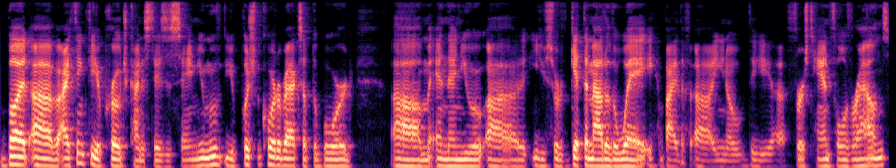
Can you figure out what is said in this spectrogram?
But uh, I think the approach kind of stays the same. You move, you push the quarterbacks up the board, um, and then you uh, you sort of get them out of the way by the uh, you know the uh, first handful of rounds,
